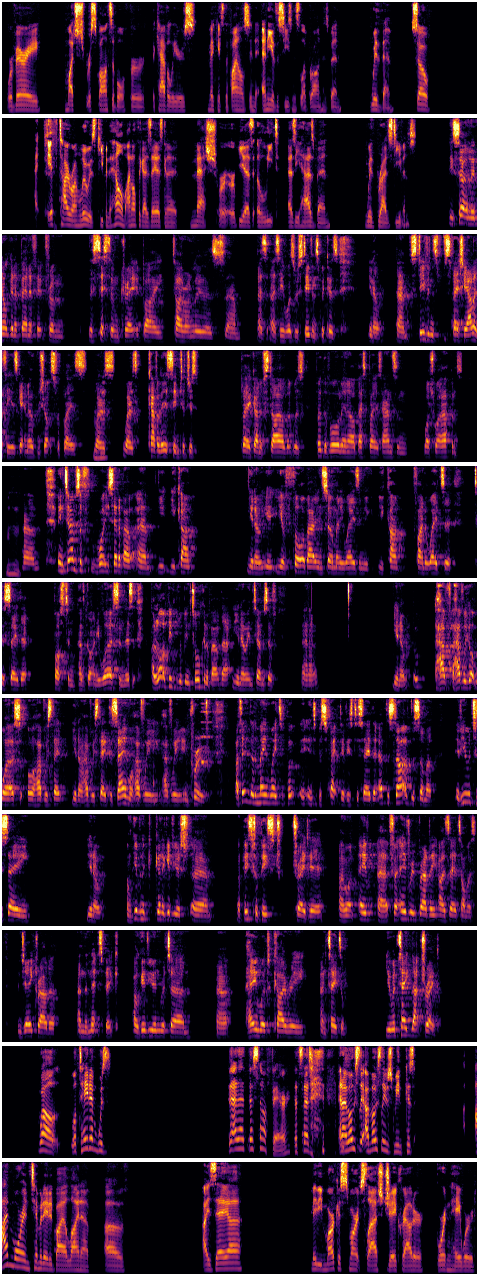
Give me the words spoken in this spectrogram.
were very much responsible for the Cavaliers making it to the finals in any of the seasons LeBron has been with them. So if Tyronn Lue is keeping the helm, I don't think Isaiah is going to mesh or, or be as elite as he has been with Brad Stevens. He's certainly not going to benefit from the system created by Tyronn Lue as um, as as he was with Stevens because you know um, Stevens' speciality is getting open shots for players, mm-hmm. whereas whereas Cavaliers seem to just play a kind of style that was put the ball in our best players' hands and watch what happens. Mm-hmm. Um, in terms of what you said about um, you, you can't, you know, you, you've thought about it in so many ways, and you you can't find a way to to say that Boston have got any worse. And there's a lot of people have been talking about that, you know, in terms of, uh, you know, have have we got worse or have we stayed you know have we stayed the same or have we have we improved i think that the main way to put it into perspective is to say that at the start of the summer if you were to say you know i'm going to give you a, uh, a piece for piece tr- trade here i want uh, for avery bradley isaiah thomas and Jae crowder and the next pick i'll give you in return uh, hayward kyrie and tatum you would take that trade well, well, Tatum was. That, that that's not fair. That's that, and I mostly I mostly just mean because I'm more intimidated by a lineup of Isaiah, maybe Marcus Smart slash Jae Crowder, Gordon Hayward,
